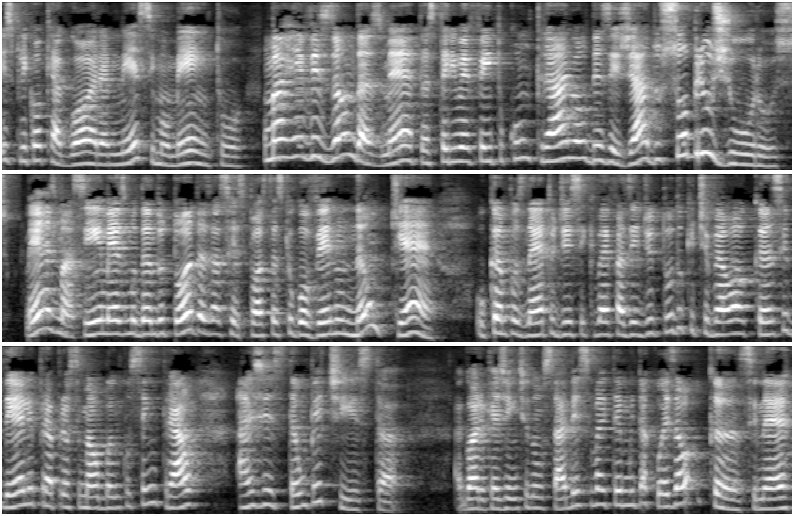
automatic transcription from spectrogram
explicou que agora, nesse momento, uma revisão das metas teria o efeito contrário ao desejado sobre os juros. Mesmo assim, mesmo dando todas as respostas que o governo não quer, o Campos Neto disse que vai fazer de tudo que tiver ao alcance dele para aproximar o Banco Central à gestão petista. Agora o que a gente não sabe é se vai ter muita coisa ao alcance, né?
